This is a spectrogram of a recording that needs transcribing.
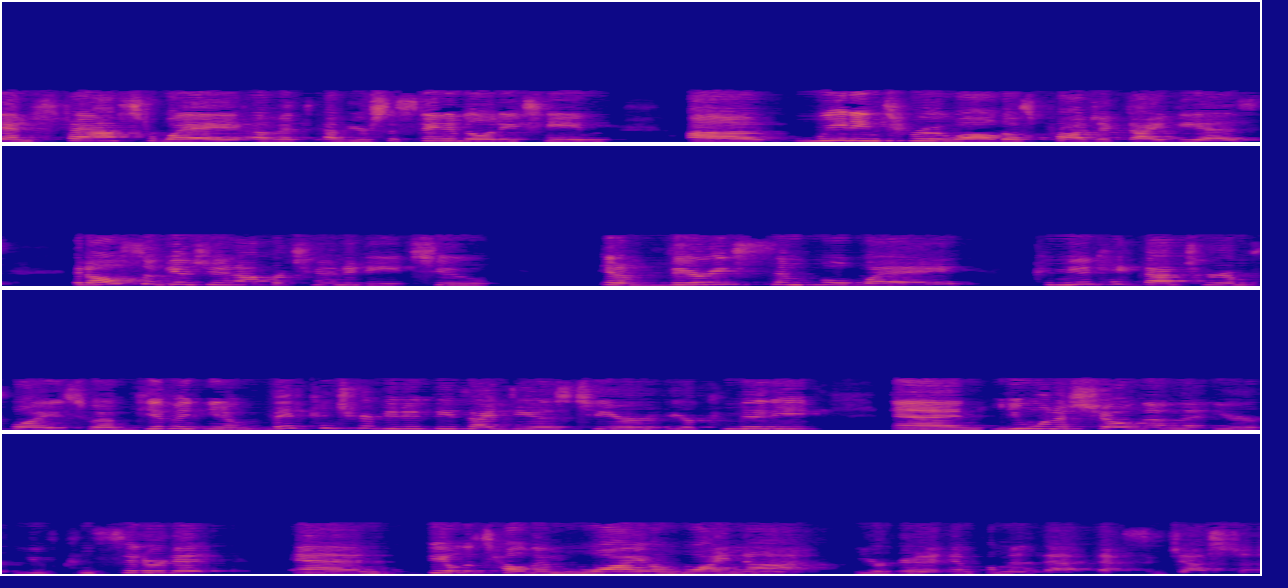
and fast way of, it, of your sustainability team uh, weeding through all those project ideas. It also gives you an opportunity to, in a very simple way, communicate back to your employees who have given, you know, they've contributed these ideas to your, your committee and you want to show them that you're, you've considered it and be able to tell them why or why not you're going to implement that, that suggestion.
